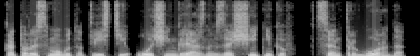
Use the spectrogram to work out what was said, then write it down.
которые смогут отвезти очень грязных защитников в центр города.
